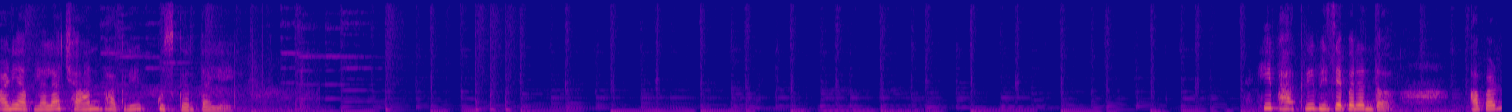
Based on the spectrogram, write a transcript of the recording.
आणि आपल्याला छान भाकरी कुस्करता येईल. ही भाकरी भिजेपर्यंत आपण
